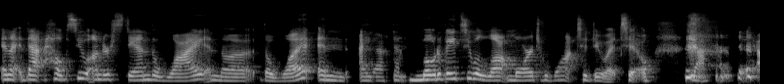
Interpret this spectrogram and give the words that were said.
and that helps you understand the why and the the what and i yeah. that motivates you a lot more to want to do it too yeah, yeah.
